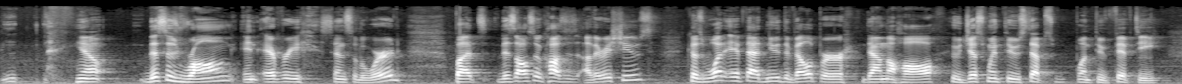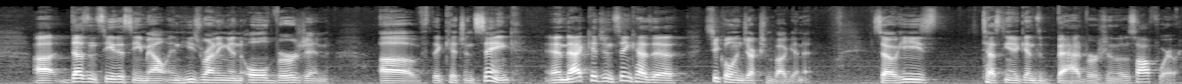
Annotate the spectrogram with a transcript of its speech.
you know, this is wrong in every sense of the word, but this also causes other issues. Because what if that new developer down the hall who just went through steps 1 through 50 uh, doesn't see this email and he's running an old version of the kitchen sink, and that kitchen sink has a SQL injection bug in it. So he's testing against a bad version of the software.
